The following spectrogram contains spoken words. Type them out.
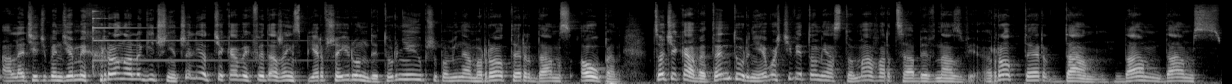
A lecieć będziemy chronologicznie, czyli od ciekawych wydarzeń z pierwszej rundy turnieju, przypominam Rotterdam's Open. Co ciekawe, ten turniej, właściwie to miasto ma Warcaby w nazwie. Rotterdam, Dam, Dams,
